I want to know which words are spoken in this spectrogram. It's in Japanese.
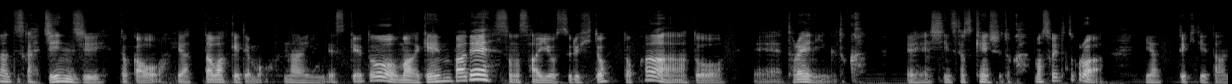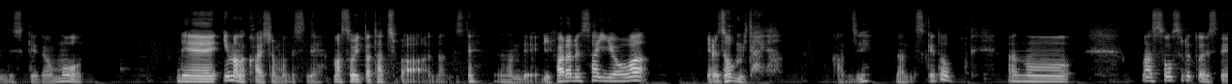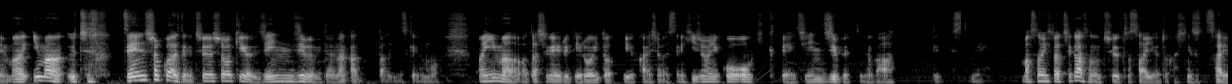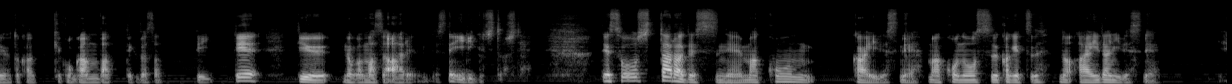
なんていうんですか、人事とかをやったわけでもないんですけど、まあ現場でその採用する人とか、あと、えートレーニングとか、えー新卒研修とか、まあそういったところはやってきてたんですけども、で、今の会社もですね、まあそういった立場なんですね。なんで、リファラル採用はやるぞみたいな感じなんですけど、あのまあそうするとですね、まあ今、うちの 前職はですね、中小企業で人事部みたいなのなかったんですけども、まあ今私がいるデロイトっていう会社はですね、非常にこう大きくて人事部っていうのがあってですね、まあその人たちがその中途採用とか新卒採用とか結構頑張ってくださっていてっていうのがまずあるんですね、入り口として。で、そうしたらですね、まあ今回ですね、まあこの数ヶ月の間にですね、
